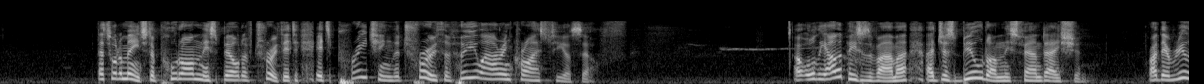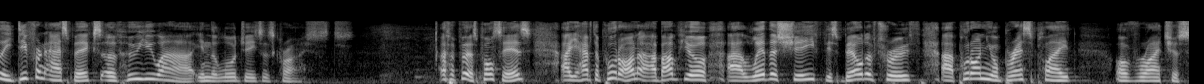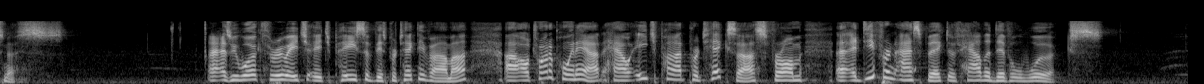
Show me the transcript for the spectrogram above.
That's what it means to put on this belt of truth. It's, it's preaching the truth of who you are in Christ to yourself. All the other pieces of armour are just build on this foundation. Right? They're really different aspects of who you are in the Lord Jesus Christ. So first, Paul says uh, you have to put on, uh, above your uh, leather sheath, this belt of truth, uh, put on your breastplate of righteousness. As we work through each, each piece of this protective armour, uh, I'll try to point out how each part protects us from a, a different aspect of how the devil works.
